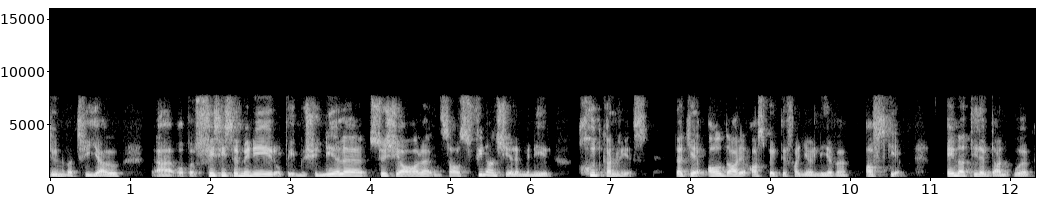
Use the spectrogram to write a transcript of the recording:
doen wat vir jou uh op 'n fisiese manier, op 'n emosionele, sosiale en selfs finansiële manier goed kan wees. Dat jy al daardie aspekte van jou lewe afskeep. En natuurlik dan ook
